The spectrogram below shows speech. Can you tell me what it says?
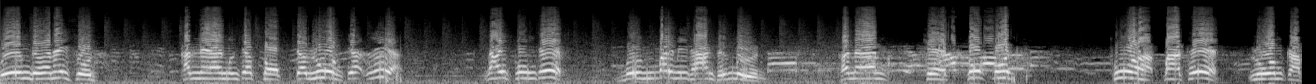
มึงเดินให้สุด คะแนนมึงจะตกจะล่วงจะเลี่ยในกรุงเทพมึงไม่มีทางถึงหมื่น คะแนนเขตตกหมดทั่วประเทศรวมกับ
